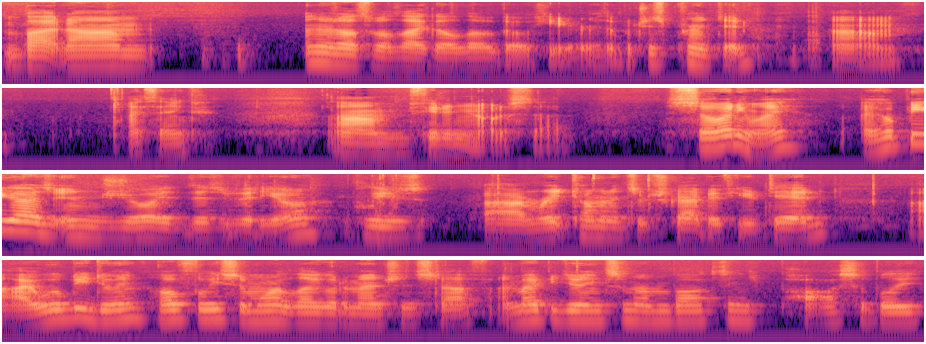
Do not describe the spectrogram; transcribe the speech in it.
But um, and there's also a Lego logo here, which is printed. Um, I think. Um, if you didn't notice that. So anyway, I hope you guys enjoyed this video. Please um, rate, comment, and subscribe if you did. Uh, I will be doing, hopefully, some more LEGO Dimension stuff. I might be doing some unboxings, possibly.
